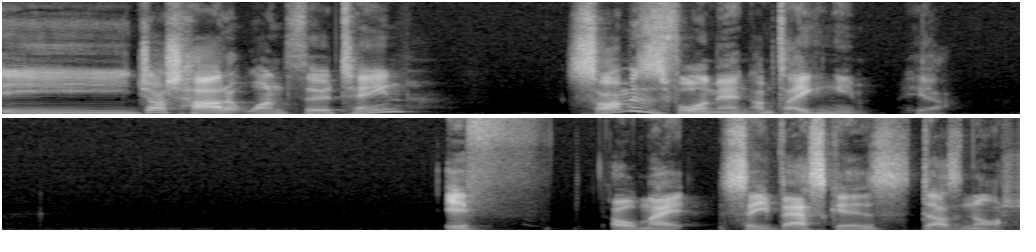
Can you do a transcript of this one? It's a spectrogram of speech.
E, Josh Hart at one thirteen. Simons is falling, man. I'm taking him here. If oh mate, see Vasquez does not.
